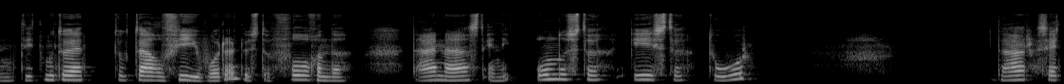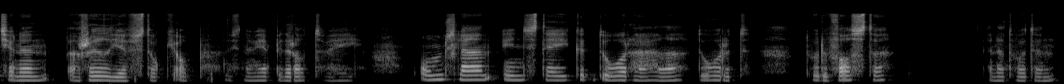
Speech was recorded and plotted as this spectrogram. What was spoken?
en dit moeten totaal 4 worden dus de volgende daarnaast in die onderste eerste toer. Daar zet je een relief stokje op. Dus nu heb je er al twee. Omslaan insteken doorhalen door het door de vaste. En dat wordt een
